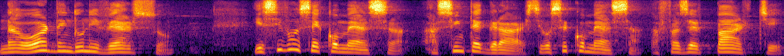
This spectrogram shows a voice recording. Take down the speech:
na ordem do universo. E se você começa a se integrar, se você começa a fazer parte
